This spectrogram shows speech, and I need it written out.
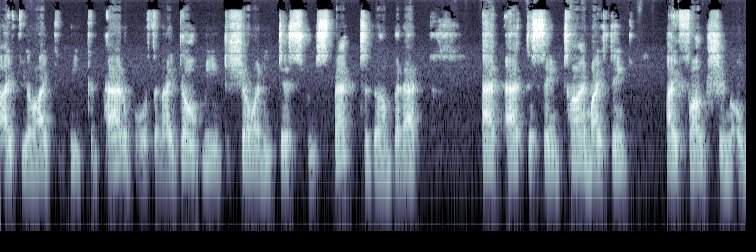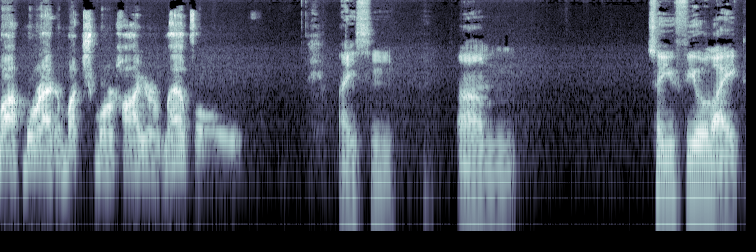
I feel I can be compatible with, and I don't mean to show any disrespect to them, but at at at the same time, I think I function a lot more at a much more higher level. I see. Um, so you feel like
